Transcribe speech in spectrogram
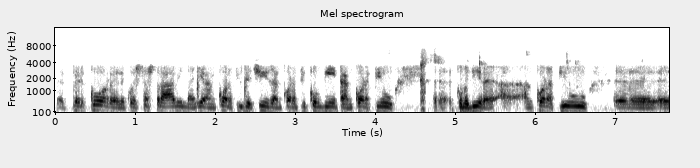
eh, percorrere questa strada in maniera ancora più decisa, ancora più convinta, ancora più, eh, come dire, ancora più eh,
